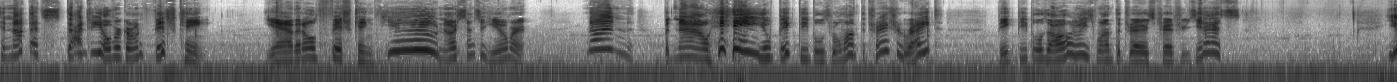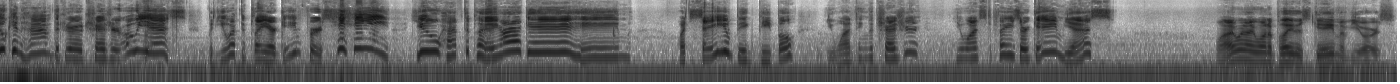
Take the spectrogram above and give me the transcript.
And not that stodgy, overgrown Fish King. Yeah, that old Fish King. Phew, no sense of humor. None. But now, hee hee, you big peoples will want the treasure, right? Big peoples always want the Drow's treasures, yes. You can have the Drow treasure, oh yes, but you have to play our game first. Hee hee, you have to play our game. What say you, big people? You wanting the treasure? You wants to play our game, yes? Why would I want to play this game of yours?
